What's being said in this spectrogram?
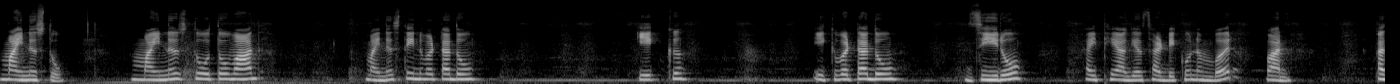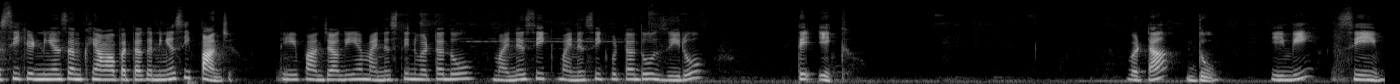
-2 -2 ਤੋਂ ਬਾਅਦ -3 ਵਟਾ 2 1 1 ਵਟਾ 2 ਜ਼ੀਰੋ। ਇੱਥੇ ਆ ਗਿਆ ਸਾਡੇ ਕੋਲ ਨੰਬਰ 1 ਅਸੀਂ ਕਿੰਨੀਆਂ ਸੰਖਿਆਵਾਂ ਪਤਾ ਕਰਨੀਆਂ ਸੀ? 5 ਤੇ 5 ਆ ਗਈਆਂ। -3 ਵਟਾ 2 -1 -1 ਵਟਾ 2 0 ਤੇ 1 ਵਟਾ 2 ਇਹ ਵੀ ਸੇਮ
